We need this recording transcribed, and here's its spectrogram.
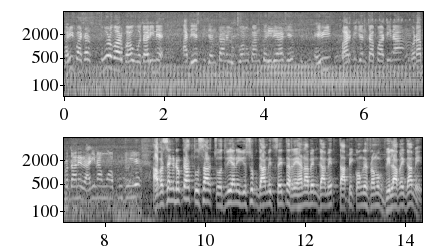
ફરી પાછા સોળ વાર ભાવ વધારીને આ દેશની જનતાને લૂંટવાનું કામ કરી રહ્યા છે. એવી ભારતીય જનતા પાર્ટીના વડાપ્રધાને રાજીનામું આપવું જોઈએ. આ પ્રસંગે ડોક્ટર તુષાર ચૌધરી અને યુસુફ ગામિત સહિત રેહાનાબેન ગામિત, તાપી કોંગ્રેસ પ્રમુખ ભીલાભાઈ ગામિત,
